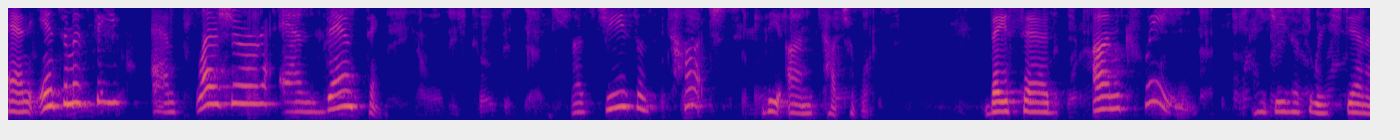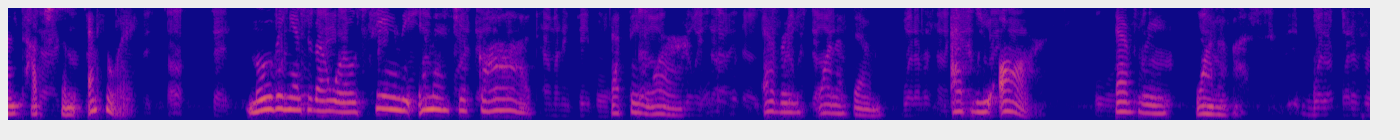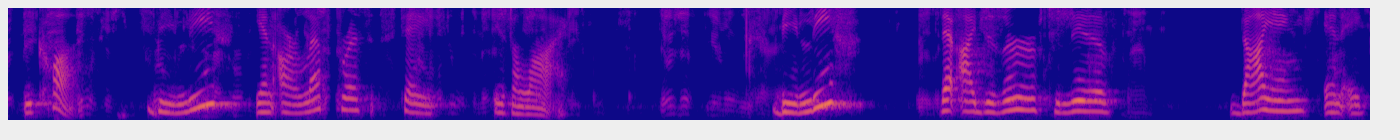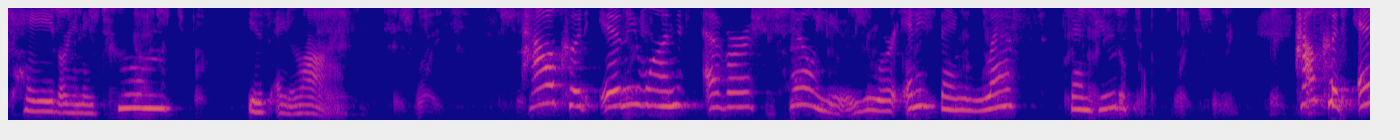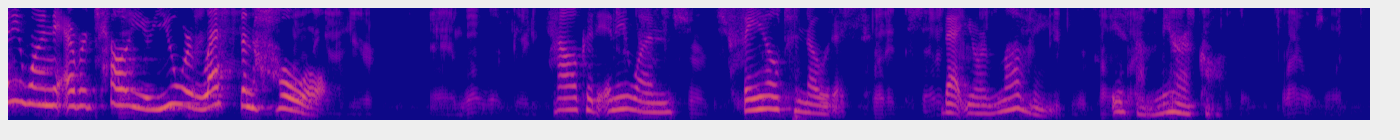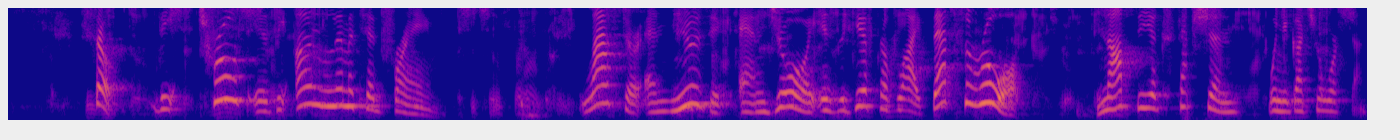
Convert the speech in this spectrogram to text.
and intimacy and pleasure and dancing. As Jesus touched the untouchables, they said, unclean. And Jesus reached in and touched them anyway moving into the world, seeing the image of God that they were, every one of them, as we are, every one of us. Because belief in our leprous state is a lie. Belief that I deserve to live dying in a cave or in a tomb is a lie. How could anyone ever tell you you were anything less than beautiful? How could anyone ever tell you you were less than whole? How could anyone fail to notice that your loving is a miracle? So, the truth is the unlimited frame. Laughter and music and joy is the gift of life. That's the rule, not the exception when you got your work done.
